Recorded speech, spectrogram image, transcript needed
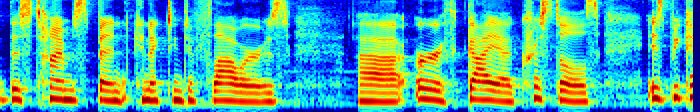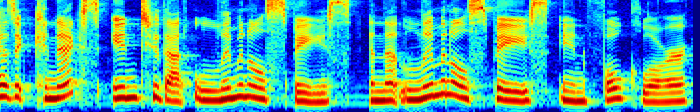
this time spent connecting to flowers uh, earth, Gaia, crystals, is because it connects into that liminal space. And that liminal space in folklore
